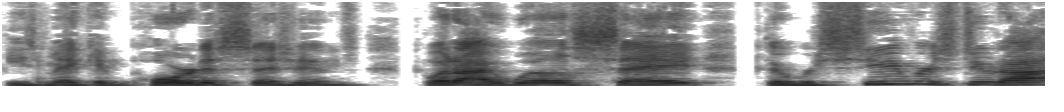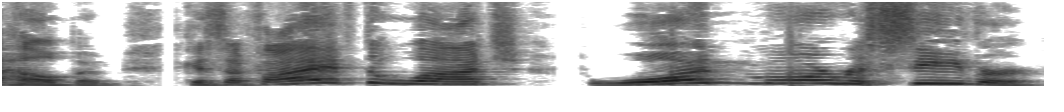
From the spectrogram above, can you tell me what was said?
He's making poor decisions, but I will say the receivers do not help him because if I have to watch one more receiver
